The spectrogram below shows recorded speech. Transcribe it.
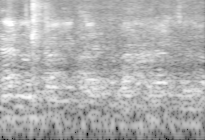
Gracias.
